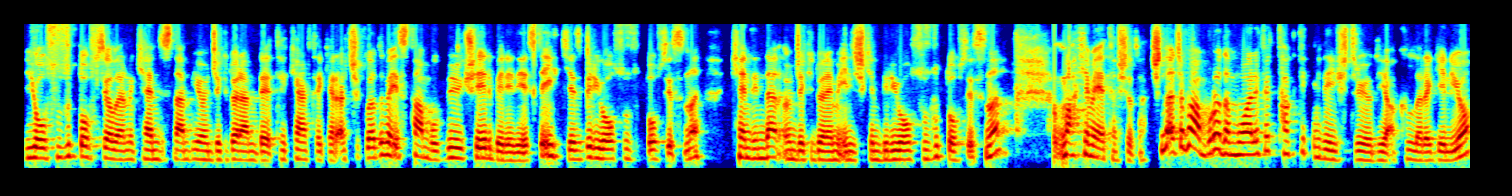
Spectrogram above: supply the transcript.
yolsuzluk dosyalarını kendisinden bir önceki dönemde teker teker açıkladı ve İstanbul Büyükşehir Belediyesi de ilk kez bir yolsuzluk dosyasını kendinden önceki döneme ilişkin bir yolsuzluk dosyasını mahkemeye taşıdı. Şimdi acaba burada muhalefet taktik mi değiştiriyor diye akıllara geliyor.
